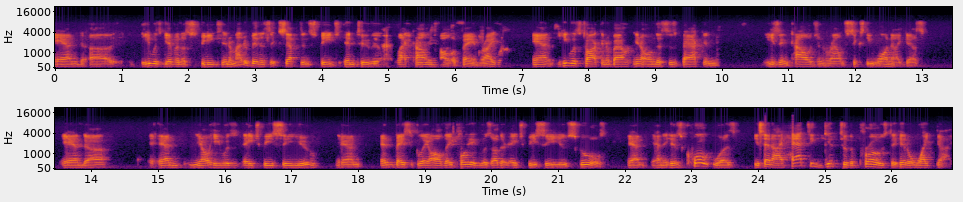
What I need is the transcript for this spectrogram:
and uh, he was given a speech, and it might have been his acceptance speech into the Black College Hall of Fame, right? And he was talking about, you know, and this is back in, he's in college in around 61, I guess. And, uh, and you know, he was HBCU, and, and basically all they played was other HBCU schools. And, and his quote was, he said, I had to get to the pros to hit a white guy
